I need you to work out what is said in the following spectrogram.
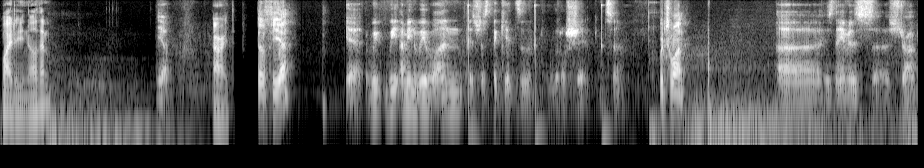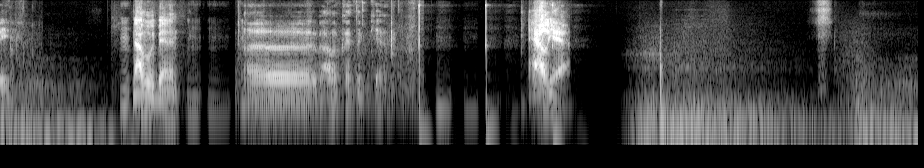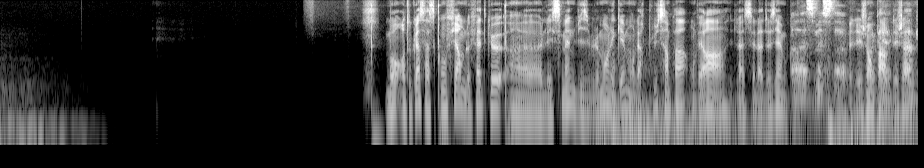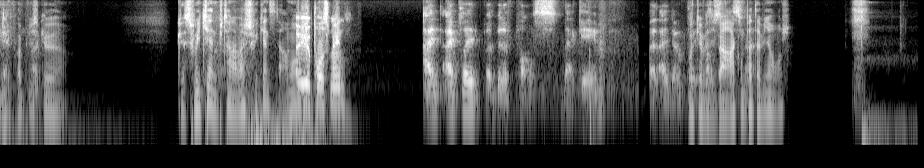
Why do you know them? Yep. All right. Sophia? Yeah, we, we I mean we won. It's just the kid's a little shit. So Which one? uh his name is uh, Straby. Now who we banning? Uh Valak, I think, yeah. Hell yeah. Bon, en tout cas, ça se confirme le fait que euh, les semaines, visiblement, les games ont l'air plus sympas. On verra. hein. Là, c'est la deuxième. quoi. Oh, that's messed up. Les gens parlent déjà mille fois plus que que ce week-end. Putain, la vache, ce week-end, c'était vraiment. Are you a Pulse main? I I played a bit of Pulse that game, but I don't play Ok, vas-y, Pulse bah raconte pas ta vie en revanche.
